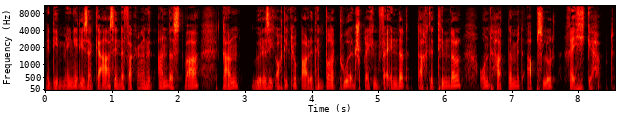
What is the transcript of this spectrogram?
Wenn die Menge dieser Gase in der Vergangenheit anders war, dann würde sich auch die globale Temperatur entsprechend verändert, dachte Tyndall und hat damit absolut recht gehabt.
